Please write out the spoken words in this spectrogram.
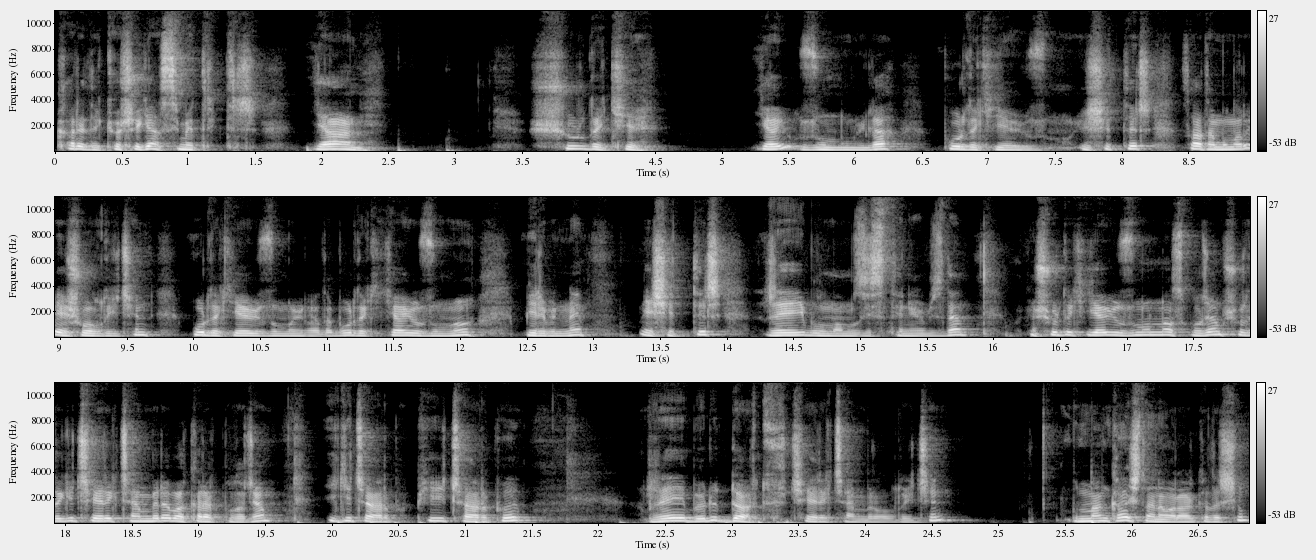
karede köşegen simetriktir. Yani şuradaki yay uzunluğuyla buradaki yay uzunluğu eşittir. Zaten bunlar eş olduğu için buradaki yay uzunluğuyla da buradaki yay uzunluğu birbirine eşittir. R'yi bulmamız isteniyor bizden. Şuradaki yay uzunluğunu nasıl bulacağım? Şuradaki çeyrek çembere bakarak bulacağım. 2 çarpı pi çarpı R bölü 4 çeyrek çember olduğu için. Bundan kaç tane var arkadaşım?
